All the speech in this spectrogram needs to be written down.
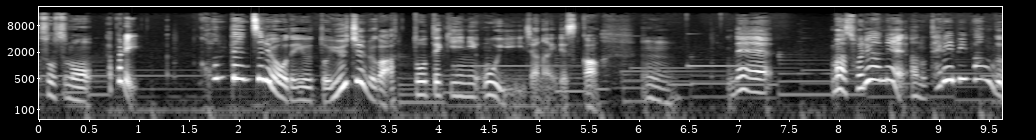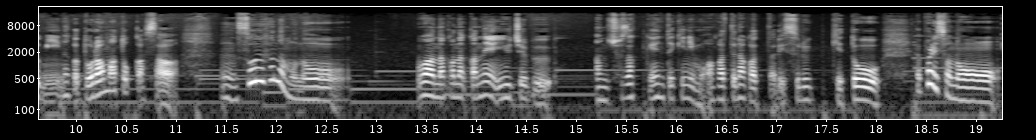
そうそのやっぱりコンテンツ量で言うと YouTube が圧倒的に多いじゃないですか。うん、でまあそれはねあのテレビ番組なんかドラマとかさ、うん、そういうふうなものはなかなかね YouTube あの著作権的にも上がってなかったりするけどやっぱりその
